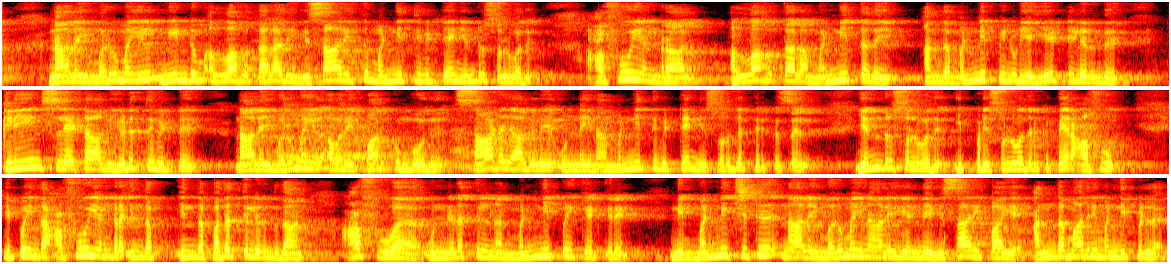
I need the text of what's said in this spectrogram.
நாளை மறுமையில் மீண்டும் அல்லாஹு தாலா அதை விசாரித்து மன்னித்து விட்டேன் என்று சொல்வது. அஃபு என்றால் அல்லாஹுத்தாலா மன்னித்ததை அந்த மன்னிப்பினுடைய ஏட்டிலிருந்து கிளீன் ஸ்லேட்டாக எடுத்துவிட்டு நாளை மறுமையில் அவரை பார்க்கும்போது சாடையாகவே உன்னை நான் மன்னித்து விட்டேன் நீ சொர்க்கத்திற்கு செல் என்று சொல்வது. இப்படி சொல்வதற்கு பேர் அஃபு. இப்போ இந்த அஃபு என்ற இந்த இந்த பதத்திலிருந்து தான் அஃப்வ உன்னிடத்தில் நான் மன்னிப்பை கேட்கிறேன். நீ மன்னிச்சிட்டு நாளை மறுமை நாளில் என்னை விசாரிப்பாயே. அந்த மாதிரி மன்னிப்பில்லை.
